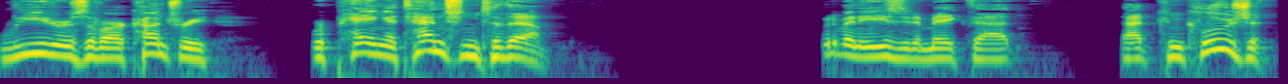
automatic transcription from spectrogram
leaders of our country were paying attention to them. It would have been easy to make that, that conclusion.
